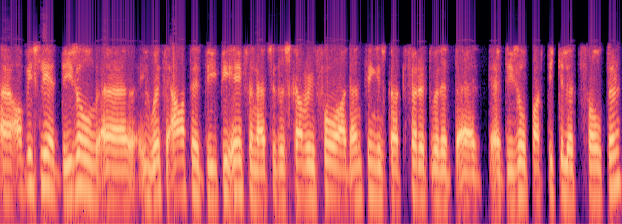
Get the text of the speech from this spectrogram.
uh, obviously a diesel uh, without a DPF, and that's a Discovery 4, I don't think it's got fitted with a, a, a diesel particulate filter.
